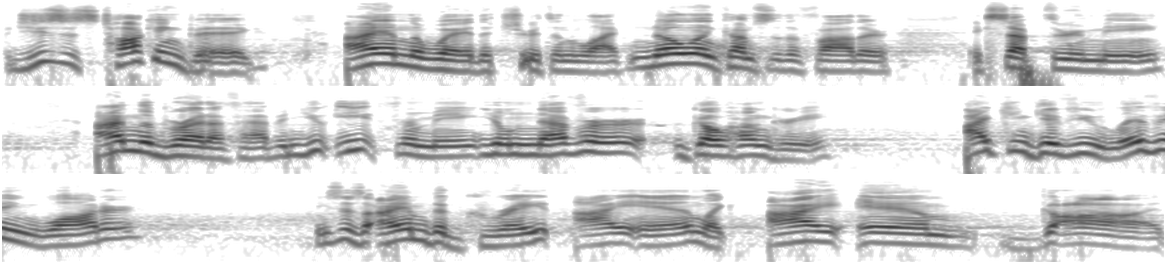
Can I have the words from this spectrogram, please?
But Jesus is talking big. I am the way, the truth, and the life. No one comes to the Father except through me. I'm the bread of heaven. You eat from me, you'll never go hungry. I can give you living water. He says, I am the great I am. Like, I am God.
